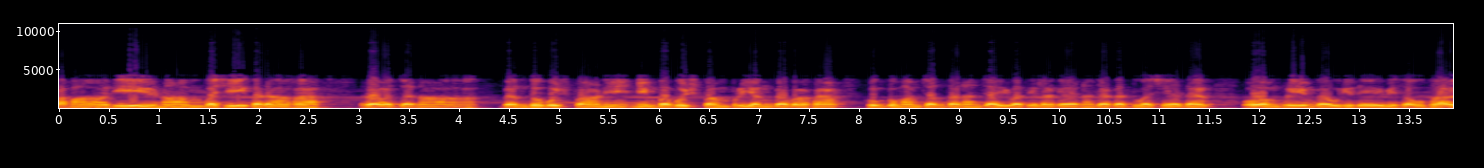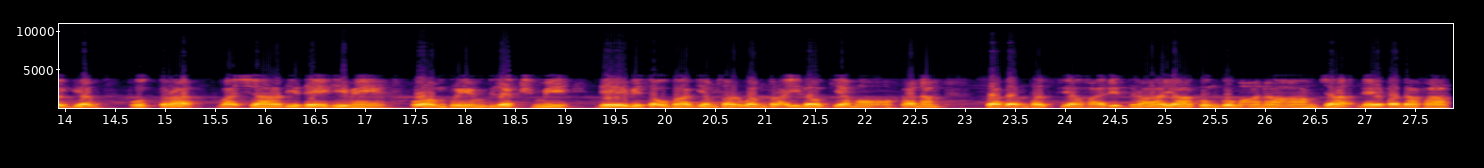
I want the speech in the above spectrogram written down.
कमारीणां वशीकराः रोजना गन्धुपुष्पाणि निम्बपुष्पं प्रियङ्गवः कुङ्कुमं चन्दनं चैव तिलकेन जगद्वशेद ॐ ह्रीं गौरीदेवी सौभाग्यम् पुत्र वशादिदेहि मे ॐ ह्रीं लक्ष्मी देवि सौभाग्यं सर्वं त्रैलोक्यमोहनं सगन्धस्य हरिद्राया कुङ्कुमानां च लेपदः।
